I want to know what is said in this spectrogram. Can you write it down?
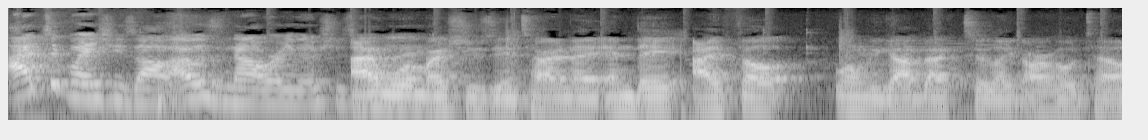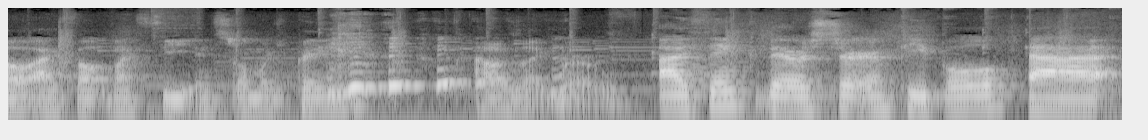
I took my shoes off. I was not wearing those shoes. I wore day. my shoes the entire night, and they. I felt when we got back to like our hotel, I felt my feet in so much pain. I was like, bro. I think there are certain people that,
